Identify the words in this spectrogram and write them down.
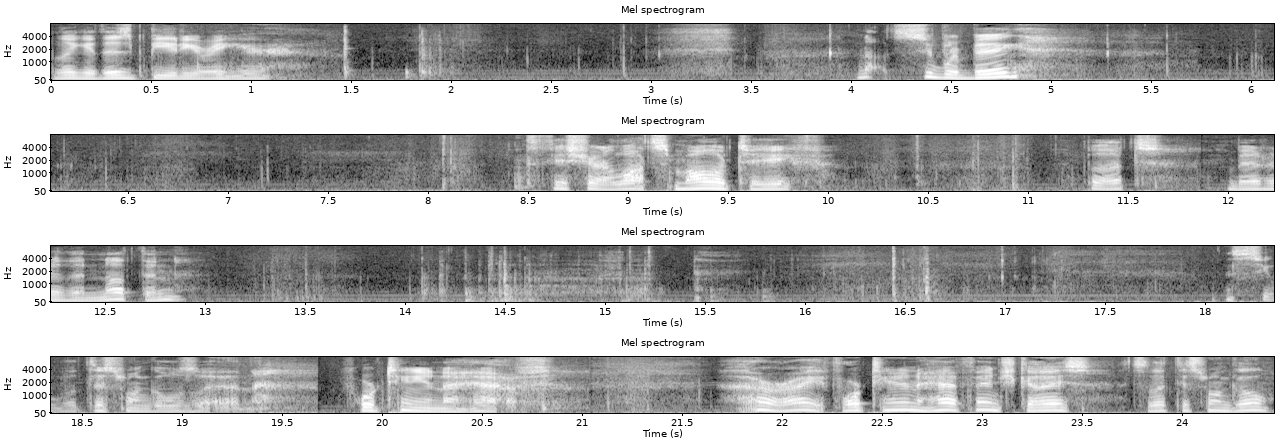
Look at this beauty right here. Not super big. The fish are a lot smaller today, but better than nothing. Let's see what this one goes at. 14 and a half. All right, 14 and a half inch, guys. Let's let this one go.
